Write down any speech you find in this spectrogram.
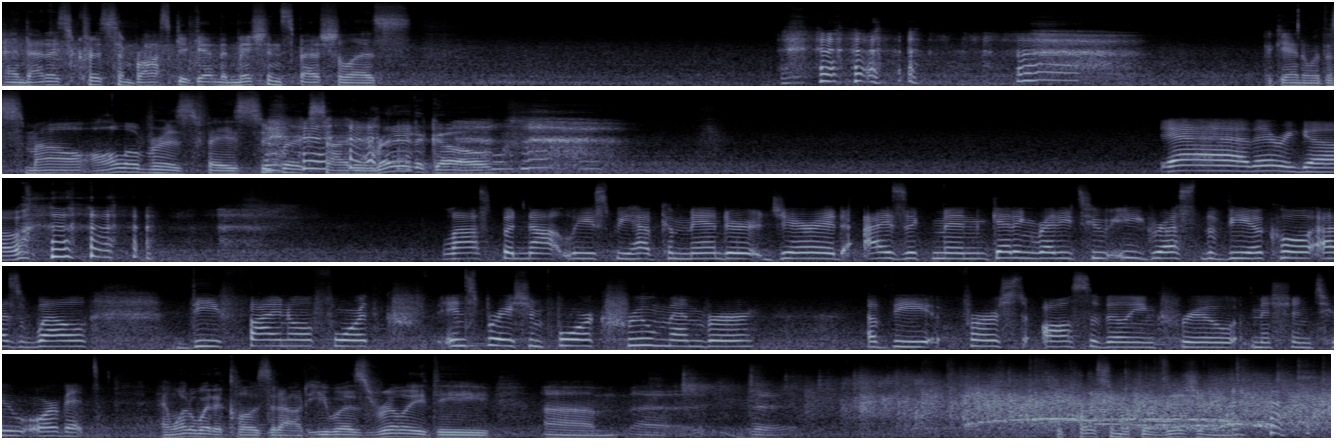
And that is Chris Dombrowski, again, the mission specialist. Again, with a smile all over his face, super excited, ready to go. Yeah, there we go. Last but not least, we have Commander Jared Isaacman getting ready to egress the vehicle as well. The final fourth Inspiration 4 crew member of the first all civilian crew mission to orbit. And what a way to close it out. He was really the um, uh, the the person with the vision.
